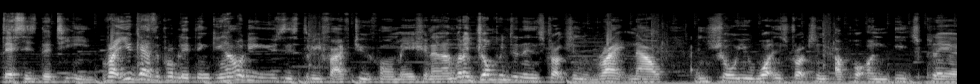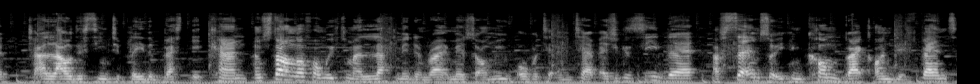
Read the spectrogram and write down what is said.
this is the team. Right, you guys are probably thinking, how do you use this 3-5-2 formation? And I'm going to jump into the instructions right now and show you what instructions I put on each player to allow this team to play the best it can. I'm starting off, I'll move to my left mid and right mid, so I'll move over to Ntep. As you can see there, I've set him so he can come back on defense,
